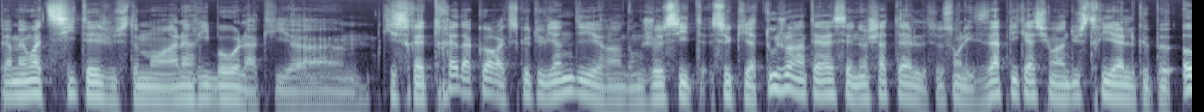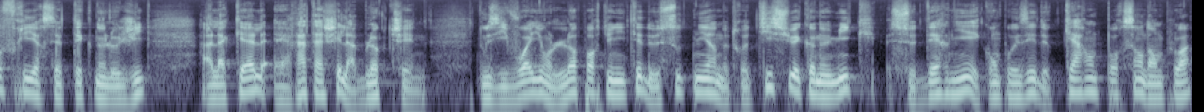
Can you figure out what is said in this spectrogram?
Permets-moi de citer justement Alain Ribaud, qui, euh, qui serait très d'accord avec ce que tu viens de dire. Hein. Donc je cite, ce qui a toujours intéressé Neuchâtel, ce sont les applications industrielles que peut offrir cette technologie à laquelle est rattachée la blockchain. Nous y voyons l'opportunité de soutenir notre tissu économique. Ce dernier est composé de 40% d'emplois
